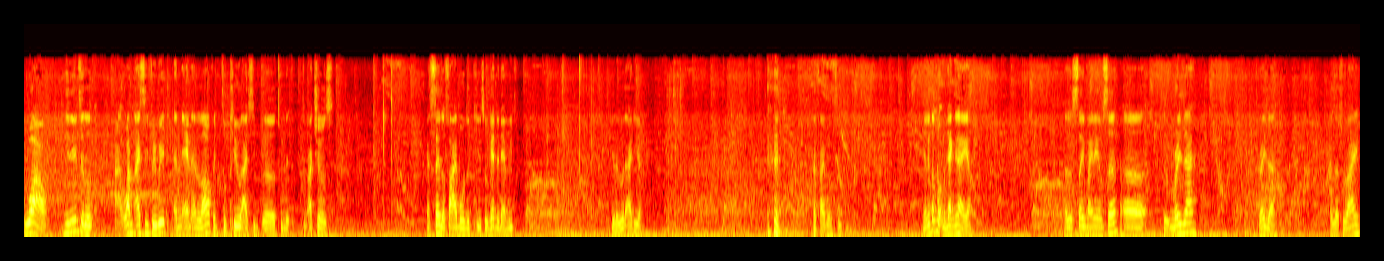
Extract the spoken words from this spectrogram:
Wow, he needs to uh, one Ice spirit and and unlock it to kill IC uh, to to archers and save the fireball to kill to get the damage. Still a good idea. 516 Những cái tốc độ mà nhanh thế này à uh, Say my name sir uh, Razor. Reza That's right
